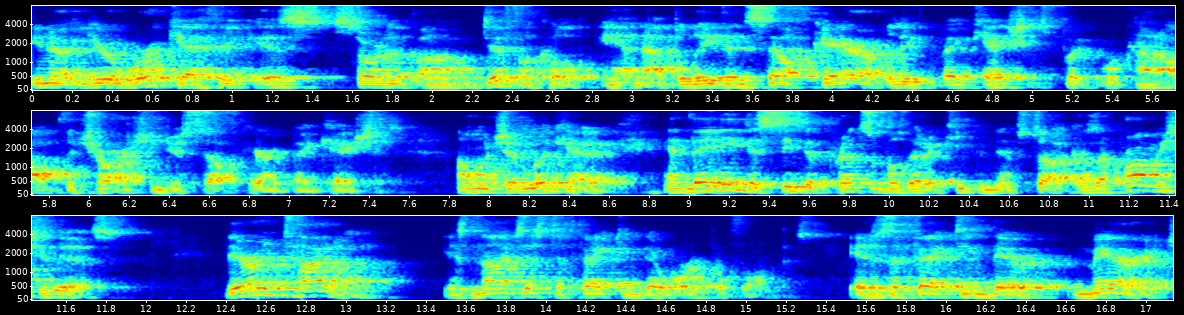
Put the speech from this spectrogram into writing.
you know, your work ethic is sort of um, difficult. And I believe in self care, I believe in vacations, but we're kind of off the charts in your self care and vacations. I want you to look at it. And they need to see the principles that are keeping them stuck. Because I promise you this their entitlement is not just affecting their work performance, it is affecting their marriage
